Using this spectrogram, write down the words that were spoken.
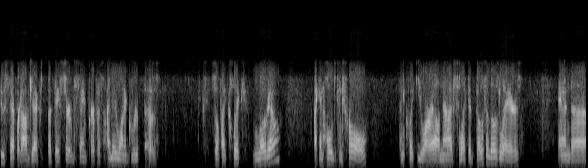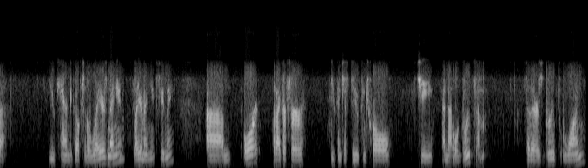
two separate objects, but they serve the same purpose. I may want to group those. So if I click Logo, I can hold Control and click URL. Now I've selected both of those layers and uh, you can go up to the Layers menu, Layer menu, excuse me, um, or what I prefer, you can just do Control G, and that will group them. So there's Group 1,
